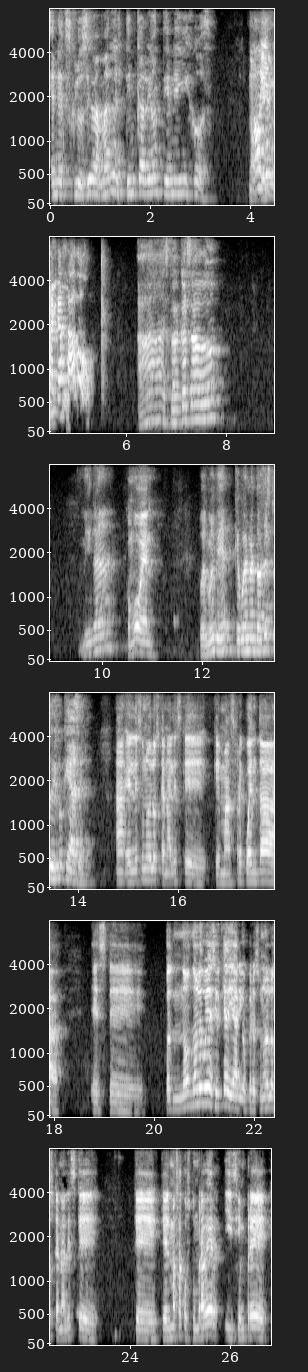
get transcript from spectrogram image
en exclusiva, Mario, el Team Carrión tiene hijos. No, y tiene está hijo. casado. Ah, ¿está casado? Mira, ¿Cómo ven? pues muy bien, qué bueno. Entonces, ¿tu hijo qué hace? Ah, él es uno de los canales que, que más frecuenta, este, pues no, no les voy a decir que a diario, pero es uno de los canales que, que, que él más acostumbra a ver y siempre,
